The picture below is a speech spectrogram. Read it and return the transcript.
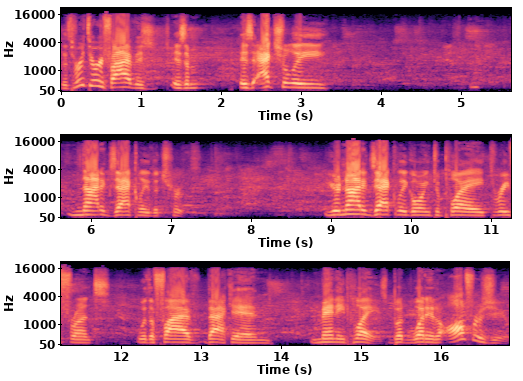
The 335 is is a, is actually not exactly the truth you're not exactly going to play three fronts with a five back end many plays. But what it offers you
